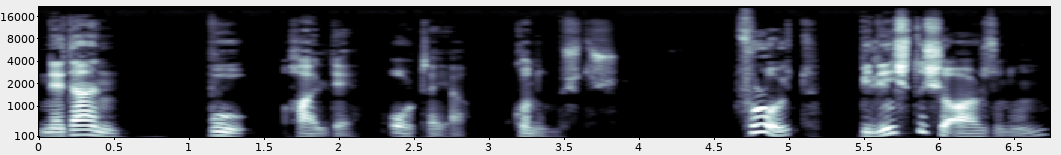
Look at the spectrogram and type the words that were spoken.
neden bu halde ortaya konulmuştur? Freud, bilinç dışı arzunun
